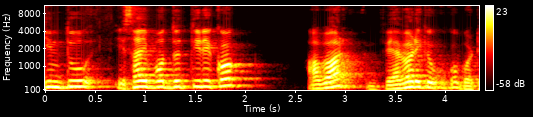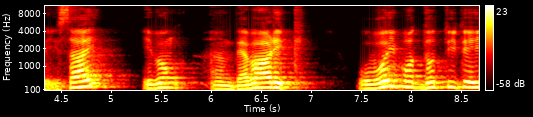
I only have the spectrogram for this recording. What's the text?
কিন্তু এসআই পদ্ধতির একক, আবার ব্যবহারিক এককও বটে। এসআই এবং ব্যবহারিক উভয় পদ্ধতিতেই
